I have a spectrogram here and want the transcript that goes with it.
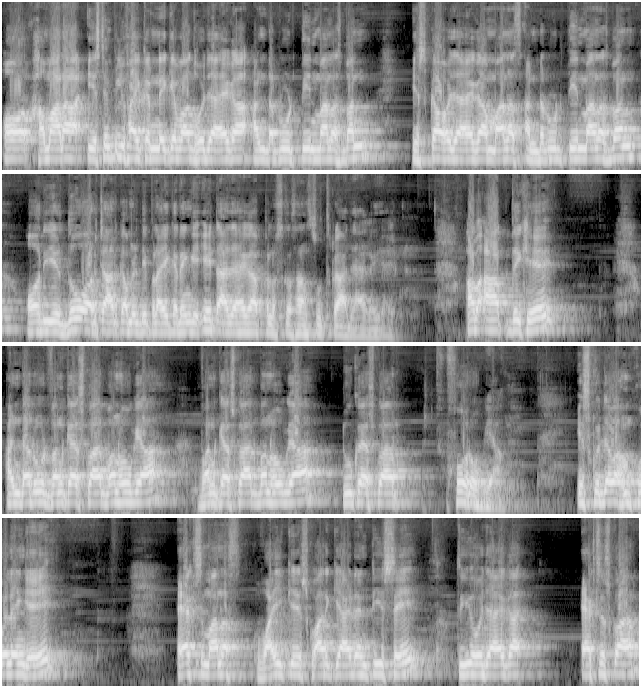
और हमारा ये सिंप्लीफाई करने के बाद हो जाएगा अंडर रूट तीन माइनस वन इसका हो जाएगा माइनस अंडर रूट तीन माइनस वन, और ये दो और चार का मल्टीप्लाई करेंगे एट आ जाएगा प्लस का सूत्र आ जाएगा ये। अब आप देखिए, अंडर रूट वन का स्क्वायर वन हो गया, वन का स्क्वायर वन हो गया टू का स्क्वायर फोर हो गया। इसको जब हम खोलेंगे एक्स माइनस वाई के स्क्वायर की आइडेंटिटी से तो ये हो जाएगा एक्स स्क्वायर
